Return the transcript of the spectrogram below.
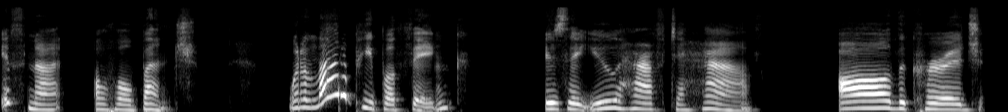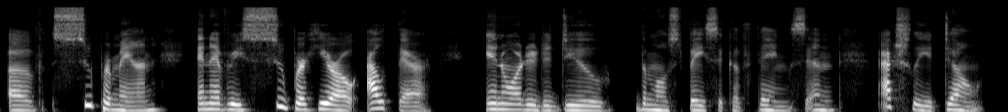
if not a whole bunch. What a lot of people think is that you have to have all the courage of Superman and every superhero out there in order to do the most basic of things. And actually, you don't.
